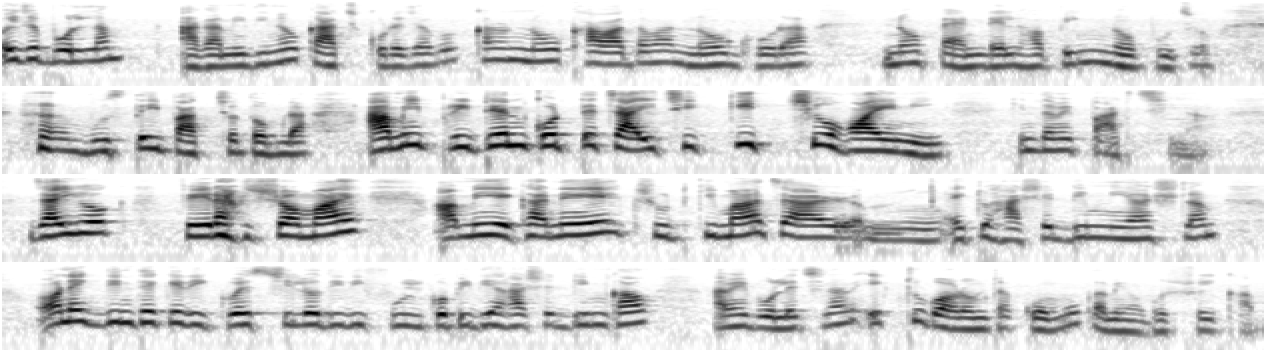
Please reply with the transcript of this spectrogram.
ওই যে বললাম আগামী দিনেও কাজ করে যাব। কারণ নো খাওয়া দাওয়া নো ঘোরা নো প্যান্ডেল হপিং নো পুজো। বুঝতেই পারছ তোমরা। আমি প্রিটেন্ড করতে চাইছি কিচ্ছু হয়নি, কিন্তু আমি পারছি না। যাই হোক, ফেরার সময় আমি এখানে শুটকি মাছ আর একটু হাঁসের ডিম নিয়ে আসলাম। অনেক দিন থেকে রিকোয়েস্ট ছিল, দিদি, ফুলকপি দিয়ে হাঁসের ডিম খাও। আমি বলেছিলাম, একটু গরমটা কমুক, আমি অবশ্যই খাব।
